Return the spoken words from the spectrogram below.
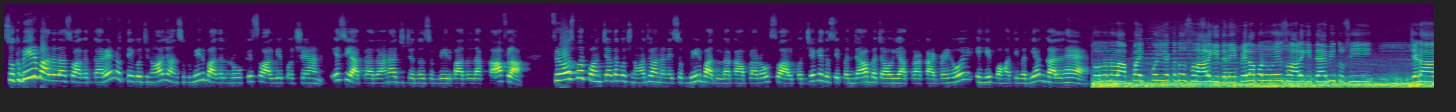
ਸੁਖਬੀਰ ਬਾਦਲ ਦਾ ਸਵਾਗਤ ਕਰ ਰਹੇ ਨੇ, ਉੱਥੇ ਕੁਝ ਨੌਜਵਾਨ ਸੁਖਬੀਰ ਬਾਦਲ ਨੂੰ ਰੋਕ ਕੇ ਸਵਾਲ ਵੀ ਪੁੱਛ ਰਹੇ ਹਨ। ਇਸ ਯਾਤਰਾ ਦੌਰਾਨ ਅੱਜ ਜਦੋਂ ਸੁਖਬੀਰ ਬਾਦਲ ਦਾ ਕਾਫਲਾ ਫਿਰੋਜ਼ਪੁਰ ਪਹੁੰਚਿਆ ਤਾਂ ਕੁਝ ਨੌਜਵਾਨਾਂ ਨੇ ਸੁਖਬੀਰ ਬਾਦਲ ਦਾ ਕਾਫਲਾ ਰੋਕ ਸਵਾਲ ਪੁੱਛੇ ਕਿ ਤੁਸੀਂ ਪੰਜਾਬ ਬਚਾਓ ਯਾਤਰਾ ਕੱਢ ਰਹੇ ਹੋ? ਇਹ ਬਹੁਤ ਹੀ ਵਧੀਆ ਗੱਲ ਹੈ। ਤਾਂ ਉਹਨਾਂ ਨਾਲ ਆਪਾਂ ਇੱਕੋ ਹੀ ਇੱਕ ਦੋ ਸਵਾਲ ਕੀਤੇ ਨੇ। ਪਹਿਲਾਂ ਆਪਾਂ ਨੂੰ ਇਹ ਸਵਾਲ ਕੀਤਾ ਹੈ ਵੀ ਤੁਸੀਂ ਜਿਹੜਾ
